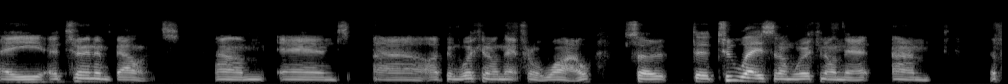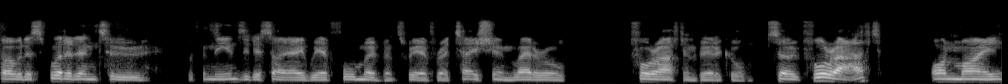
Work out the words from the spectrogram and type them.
a, a turn and balance. Um, and uh, I've been working on that for a while. So the two ways that I'm working on that, um, if I were to split it into within the NZSIA, we have four movements. We have rotation, lateral, fore aft, and vertical. So fore aft on my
